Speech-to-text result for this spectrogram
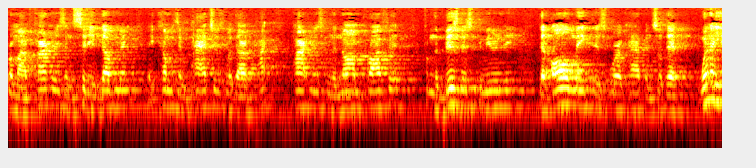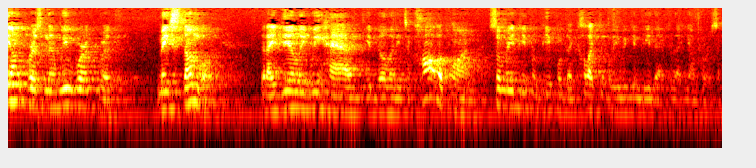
from our partners in city government. It comes in patches with our partners from the nonprofit, from the business community, that all make this work happen so that when a young person that we work with may stumble, that ideally we have the ability to call upon so many different people that collectively we can be that for that young person.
